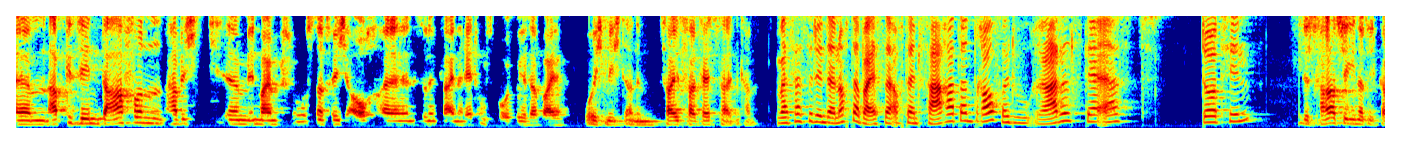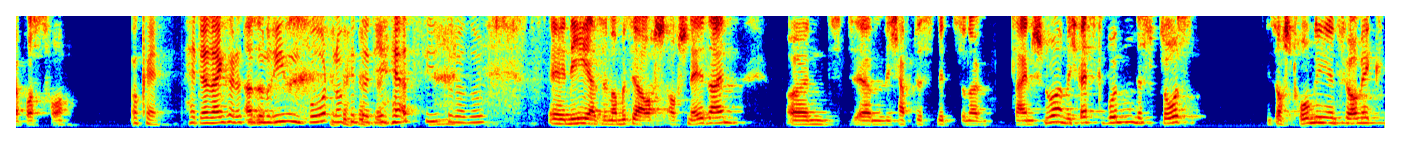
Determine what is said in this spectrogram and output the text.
Ähm, abgesehen davon habe ich ähm, in meinem Floß natürlich auch äh, so eine kleine Rettungsboje dabei, wo ich mich dann im Zweifelsfall festhalten kann. Was hast du denn da noch dabei? Ist da auch dein Fahrrad dann drauf? Weil du radelst ja erst dorthin. Das Fahrrad schicke ich natürlich per Post vor. Okay. Hätte ja sein können, dass also, du so ein also- Riesenboot noch hinter dir herziehst oder so. Äh, nee, also man muss ja auch, auch schnell sein. Und ähm, ich habe das mit so einer kleinen Schnur an mich festgebunden, das Floß. Ist auch stromlinienförmig.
